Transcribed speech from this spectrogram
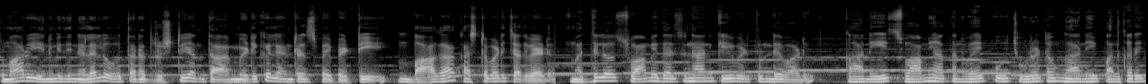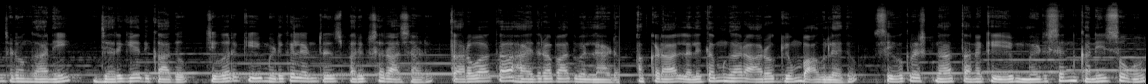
సుమారు ఎనిమిది నెలలు తన దృష్టి అంతా మెడికల్ ఎంట్రన్స్ పై పెట్టి బాగా కష్టపడి చదివాడు. మధ్యలో స్వామి దర్శనానికి వెడుతుండేవాడు కానీ స్వామి అతని వైపు చూడటం కానీ పలకరించడం కానీ జరిగేది కాదు. చివరికి మెడికల్ ఎంట్రన్స్ పరీక్ష రాశాడు. తర్వాత హైదరాబాద్ వెళ్ళాడు. అక్కడ లలితం గారి ఆరోగ్యం బాగులేదు. శివకృష్ణ తనకి మెడిసిన్ కనీసం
